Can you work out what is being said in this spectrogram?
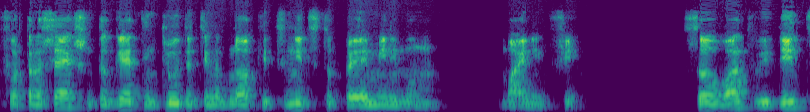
for transaction to get included in a block, it needs to pay a minimum mining fee. So what we did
